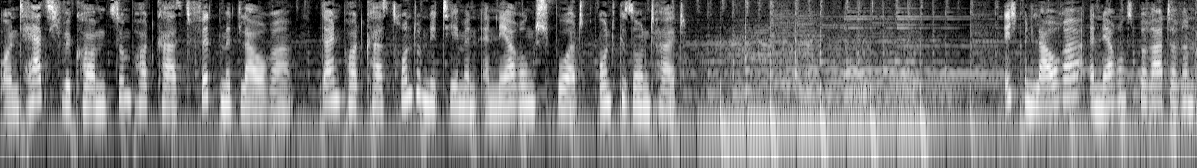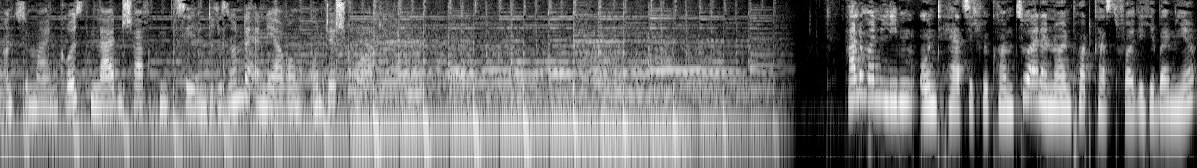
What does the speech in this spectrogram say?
und herzlich willkommen zum Podcast Fit mit Laura, dein Podcast rund um die Themen Ernährung, Sport und Gesundheit. Ich bin Laura, Ernährungsberaterin und zu meinen größten Leidenschaften zählen die gesunde Ernährung und der Sport. Hallo meine Lieben und herzlich willkommen zu einer neuen Podcast-Folge hier bei mir.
